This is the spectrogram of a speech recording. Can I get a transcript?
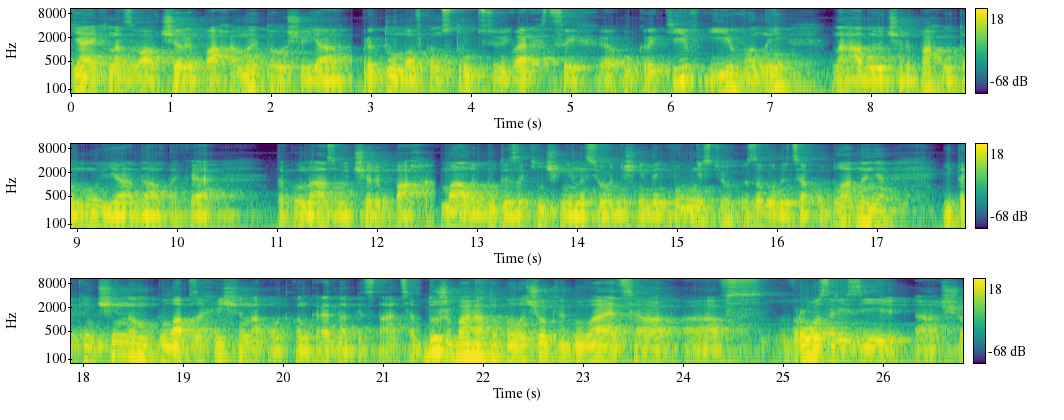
Я їх назвав черепахами, тому що я придумав конструкцію верх цих е, укриттів, і вони нагадують черепаху, тому я дав таке таку назву черепаха. Мали бути закінчені на сьогоднішній день повністю. Заводиться обладнання. І таким чином була б захищена от конкретна підстанція. Дуже багато балачок відбувається е, в розрізі, е, що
